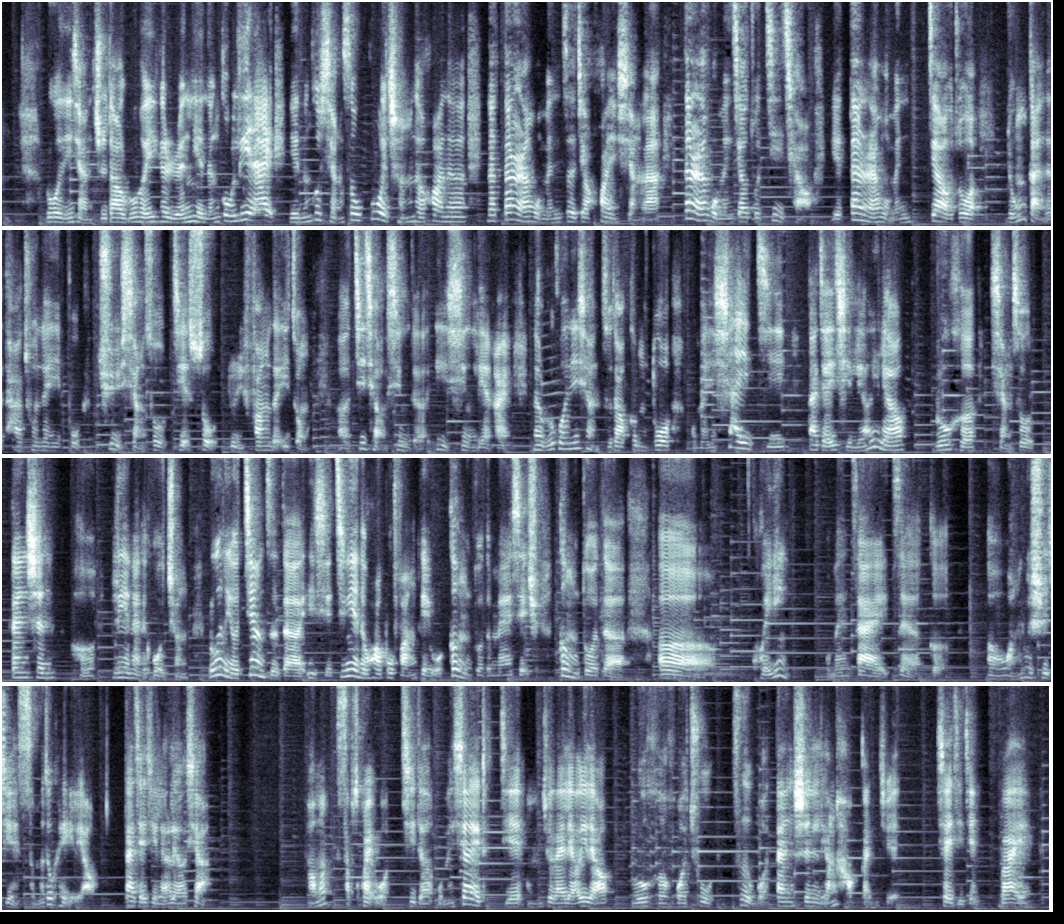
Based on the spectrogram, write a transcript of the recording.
如果你想知道如何一个人也能够恋爱，也能够享受过程的话呢？那当然，我们这叫幻想啦。当然，我们叫做技巧，也当然我们叫做勇敢的踏出那一步，去享受接受对方的一种呃技巧性的异性恋爱。那如果你想知道更多，我们下一集大家一起聊一聊。如何享受单身和恋爱的过程？如果你有这样子的一些经验的话，不妨给我更多的 message，更多的呃回应。我们在这个呃网络世界，什么都可以聊，大家一起聊聊下，好吗？Subscribe 我，记得我们下一节我们就来聊一聊如何活出自我单身良好感觉。下一集见，拜。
